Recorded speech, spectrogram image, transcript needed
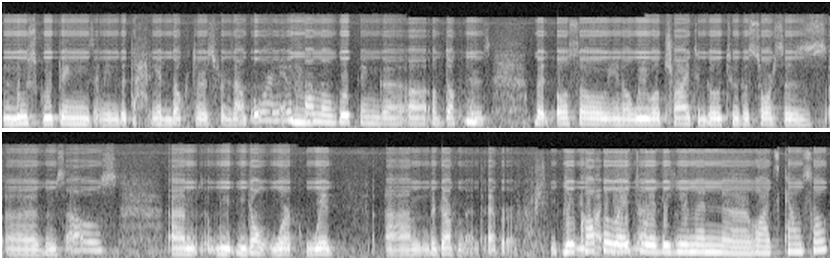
loose groupings. I mean, the Tahrir doctors, for example, were an informal grouping uh, uh, of doctors, but also you know we will try to go to the sources uh, themselves. Um, we, we don't work with um, the government ever. You Do you cooperate with the Human uh, Rights Council?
